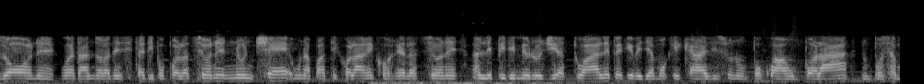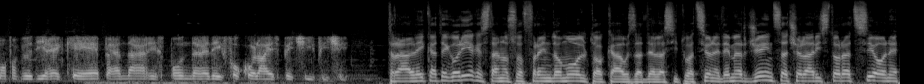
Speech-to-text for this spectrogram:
zone guardando la densità di popolazione, non c'è una particolare correlazione all'epidemiologia attuale perché vediamo che i casi sono un po' qua, un po' là, non possiamo proprio dire che per andare a rispondere dei focolai specifici. Tra le categorie che stanno soffrendo molto a causa della situazione d'emergenza c'è la ristorazione.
